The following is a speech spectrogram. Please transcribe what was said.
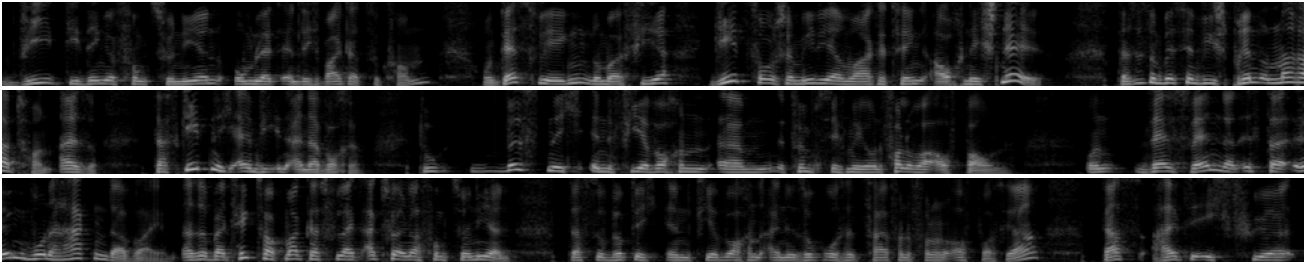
wie die Dinge funktionieren, um letztendlich weiterzukommen. Und deswegen, Nummer vier, geht Social Media Marketing auch nicht schnell. Das ist so ein bisschen wie Sprint und Marathon. Also, das geht nicht irgendwie in einer Woche. Du wirst nicht in vier Wochen ähm, 50 Millionen Follower aufbauen. Und selbst wenn, dann ist da irgendwo ein Haken dabei. Also bei TikTok mag das vielleicht aktuell noch funktionieren, dass du wirklich in vier Wochen eine so große Zahl von Followern aufbaust. Ja, das halte ich für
